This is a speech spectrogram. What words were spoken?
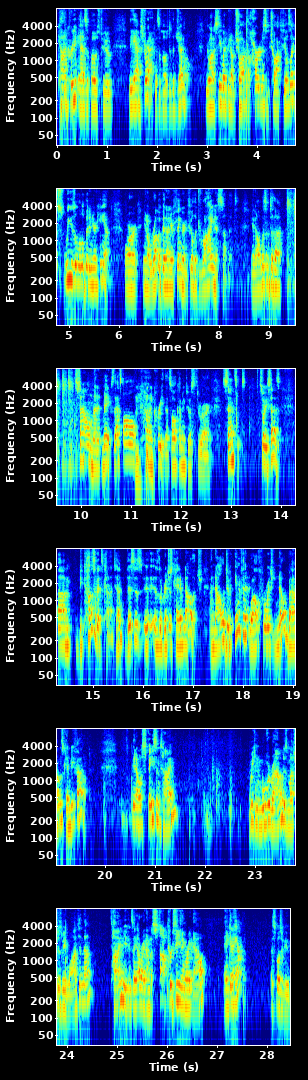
concrete as opposed to the abstract, as opposed to the general. You want to see what you know chalk, the hardness of chalk feels like. Squeeze a little bit in your hand, or you know, rub a bit on your finger and feel the dryness of it. You know, listen to the sound that it makes. That's all mm-hmm. concrete. That's all coming to us through our senses. So he says, um, because of its content, this is, is the richest kind of knowledge, a knowledge of infinite wealth for which no bounds can be found. You know, space and time, we can move around as much as we want in them. Time, you can say, all right, I'm going to stop perceiving right now. Ain't going to happen. I suppose if you,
